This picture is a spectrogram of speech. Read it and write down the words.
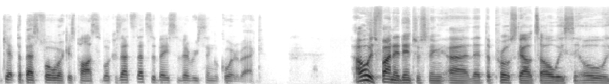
get the best footwork as possible because that's that's the base of every single quarterback. I always find it interesting uh, that the pro scouts always say, "Oh,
